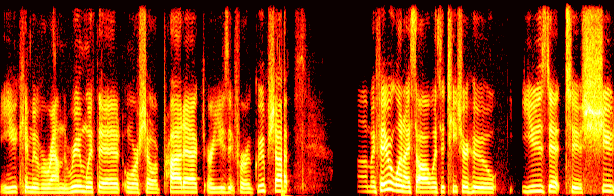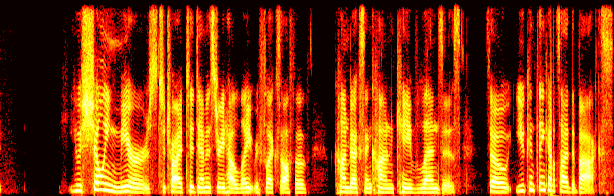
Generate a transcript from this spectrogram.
You can move around the room with it or show a product or use it for a group shot. Uh, my favorite one I saw was a teacher who used it to shoot he was showing mirrors to try to demonstrate how light reflects off of convex and concave lenses. So you can think outside the box.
